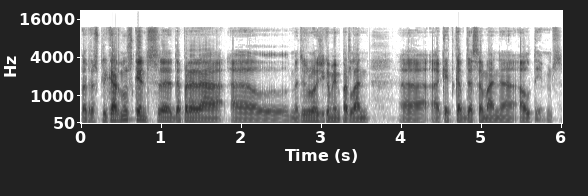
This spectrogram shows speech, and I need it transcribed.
per explicar-nos què ens eh, depararà el, meteorològicament parlant eh, aquest cap de setmana al temps.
